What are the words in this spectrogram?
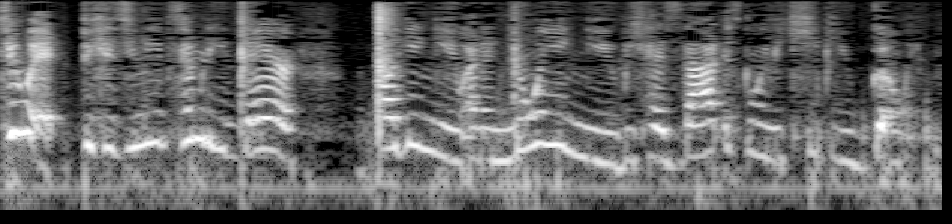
do it because you need somebody there bugging you and annoying you because that is going to keep you going.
